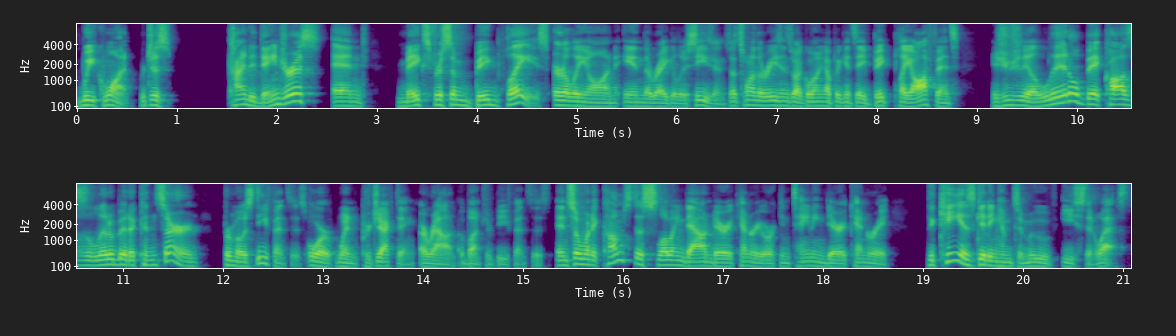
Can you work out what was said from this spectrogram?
week one, which is kind of dangerous and makes for some big plays early on in the regular season. So that's one of the reasons why going up against a big play offense is usually a little bit causes a little bit of concern for most defenses or when projecting around a bunch of defenses. And so when it comes to slowing down Derrick Henry or containing Derrick Henry, the key is getting him to move east and west.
